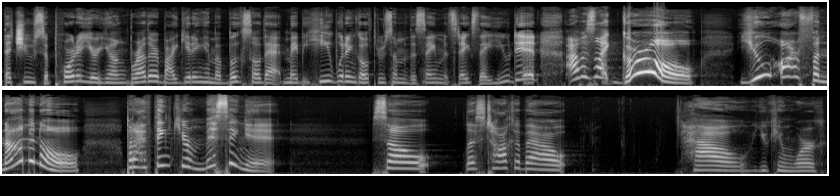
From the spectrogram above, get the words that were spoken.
that you supported your young brother by getting him a book so that maybe he wouldn't go through some of the same mistakes that you did. I was like girl you are phenomenal but i think you're missing it. So let's talk about how you can work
